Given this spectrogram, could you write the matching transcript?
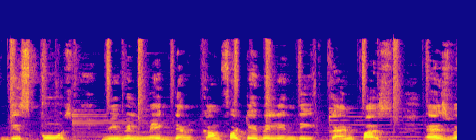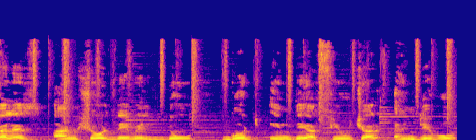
this course, we will make them comfortable in the campus as well as I'm sure they will do good in their future endeavor.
